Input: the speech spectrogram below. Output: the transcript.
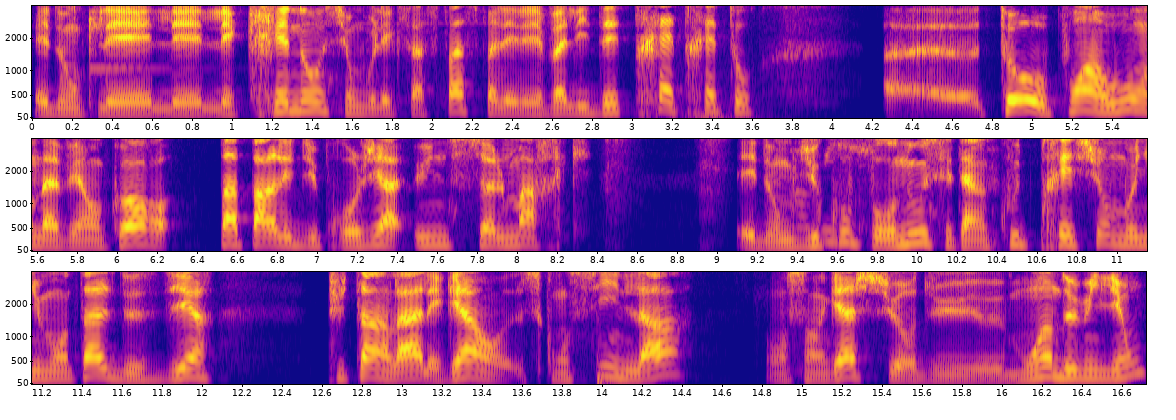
Et donc, les, les- les créneaux, si on voulait que ça se fasse, fallait les valider très, très tôt. Euh, tôt au point où on n'avait encore pas parlé du projet à une seule marque. Et donc, Ah du oui. coup, pour nous, c'était un coup de pression monumental de se dire putain, là, les gars, ce qu'on signe là, on s'engage sur du moins 2 millions.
